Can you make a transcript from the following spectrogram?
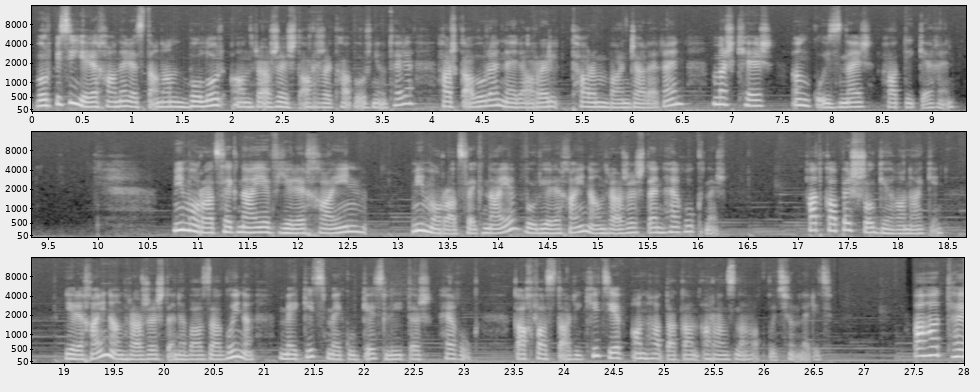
Որպիսի երեխաները ստանան բոլոր անհրաժեշտ արժեքավոր նյութերը, հարկավոր է ներառել թարմ բանջարեղեն, մրգեր, ընկույզներ, հատիկեղեն։ Մի մոռացեք նաև երեխային, մի մոռացեք նաև, որ երեխային անհրաժեշտ են հեղուկներ հատկապես շոգ եղանակին։ Երեխային անհրաժեշտ է նվազագույնը 1-ից 1.5 լիտր հեղուկ, կախված տարիքից եւ անհատական առանձնահատկություններից։ Ահա թե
